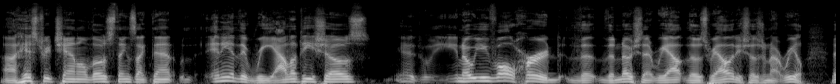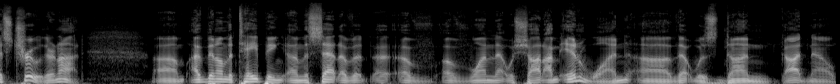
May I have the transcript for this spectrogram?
uh, History Channel, those things like that. Any of the reality shows, you know, you've all heard the the notion that real, those reality shows are not real. That's true; they're not. Um, I've been on the taping on the set of it uh, of of one that was shot. I'm in one uh, that was done. God, now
